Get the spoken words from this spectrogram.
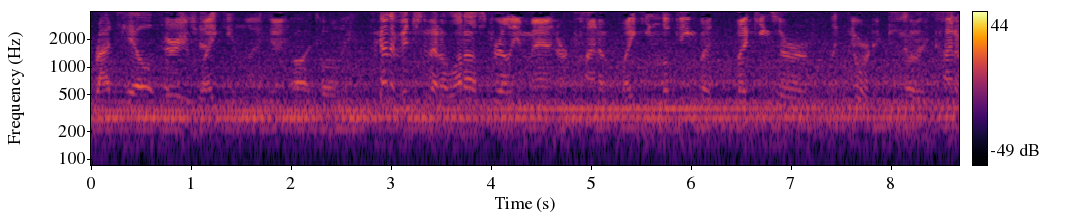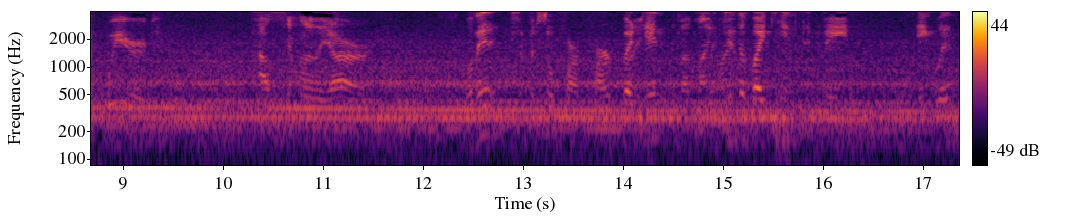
rat tail. very Finished. Viking-like. Eh? Oh, totally. It's kind of interesting that a lot of Australian men are kind of Viking-looking, but Vikings are like Nordic, so it's kind of weird how similar they are, Well, they except they're so far apart. but like, didn't didn't the Vikings invade England?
